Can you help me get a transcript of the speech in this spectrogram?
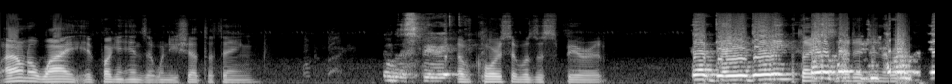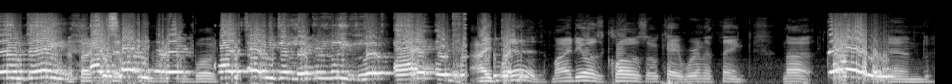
I don't know why it fucking ends it when you shut the thing. It was a spirit. Of course, it was a spirit. God damn it, Danny. I thought you said it didn't write- Damn thing. I thought you said it didn't the book. I thought you deliberately looked at it and put I the did. My idea was close. Okay, we're gonna think. Not No! end.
